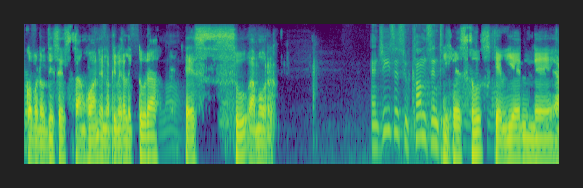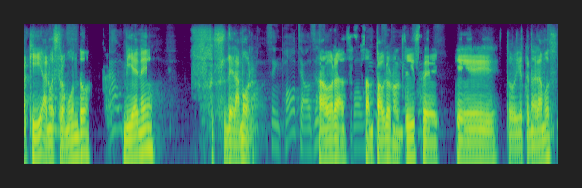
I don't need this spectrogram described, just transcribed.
como nos dice San Juan en la primera lectura. Es su amor. And Jesus who comes into Y Jesús que viene aquí a nuestro mundo, viene del amor. Ahora San Pablo nos dice que todavía cuando éramos,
